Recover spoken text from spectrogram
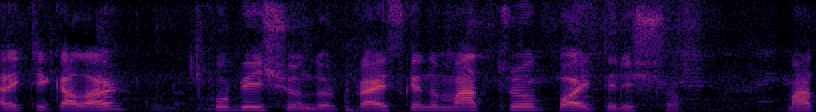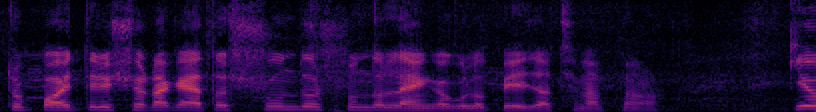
আরেকটি কালার খুবই সুন্দর। প্রাইস কিন্তু মাত্র পঁয়ত্রিশশো। মাত্র পঁয়ত্রিশশো টাকা এত সুন্দর সুন্দর লেহেঙ্গাগুলো পেয়ে যাচ্ছেন আপনারা। কেউ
